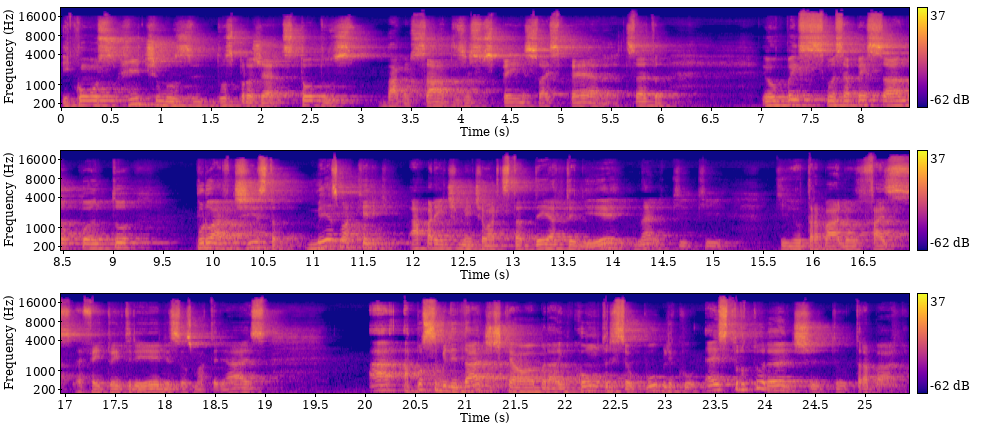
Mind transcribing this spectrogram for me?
e com os ritmos dos projetos todos bagunçados, em suspenso, à espera, etc., eu comecei a pensar no quanto, para o artista, mesmo aquele que aparentemente é um artista de ateliê, né, que, que, que o trabalho faz, é feito entre ele e seus materiais, a, a, possibilidade de que a obra encontre seu público é estruturante do trabalho.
